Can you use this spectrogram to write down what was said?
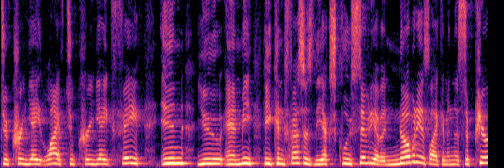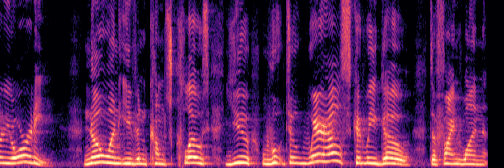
to create life, to create faith in you and me. He confesses the exclusivity of it. Nobody is like him in the superiority. No one even comes close. You to where else could we go to find one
